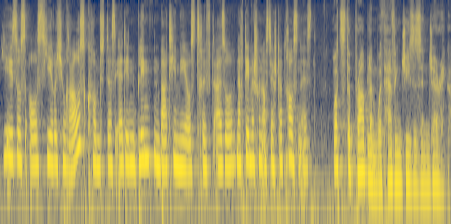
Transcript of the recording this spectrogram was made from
Jesus aus Jericho rauskommt, dass er den blinden Bartimäus trifft, also nachdem er schon aus der Stadt draußen ist. What's the problem with having Jesus in Jericho?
